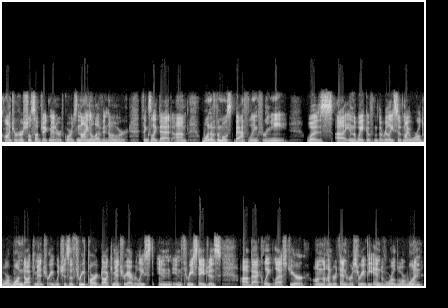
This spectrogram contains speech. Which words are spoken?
controversial subject matter, of course, 9 11 or things like that. Um, one of the most baffling for me was uh, in the wake of the release of my World War One documentary, which is a three-part documentary I released in in three stages uh, back late last year on the hundredth anniversary of the end of World War One,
